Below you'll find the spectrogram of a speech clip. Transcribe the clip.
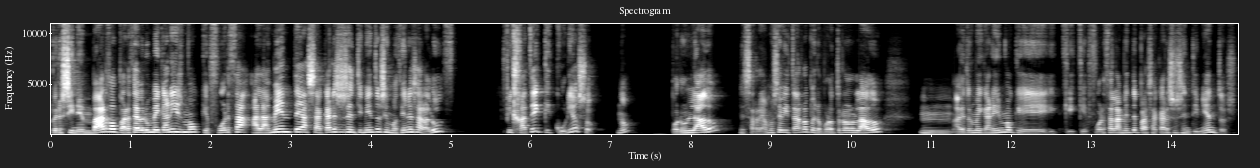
Pero sin embargo, parece haber un mecanismo que fuerza a la mente a sacar esos sentimientos y emociones a la luz. Fíjate, qué curioso, ¿no? Por un lado, desarrollamos evitarlo, pero por otro lado, mm, hay otro mecanismo que, que fuerza la mente para sacar esos sentimientos.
